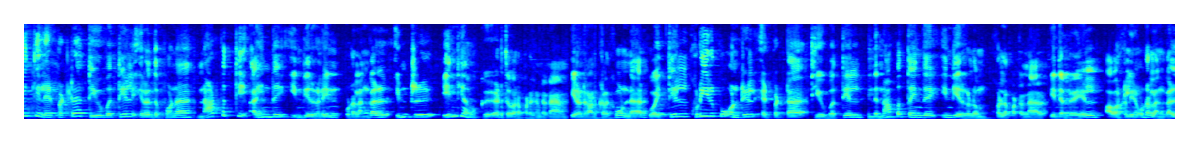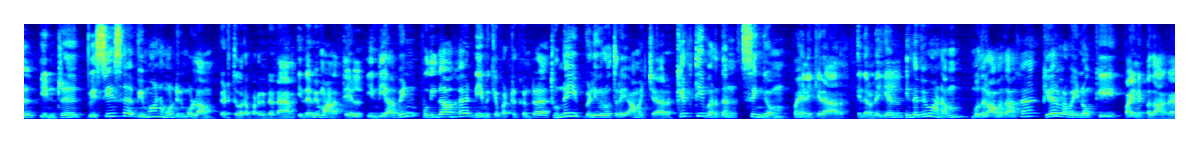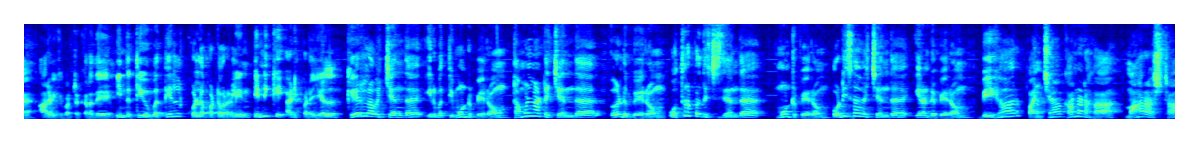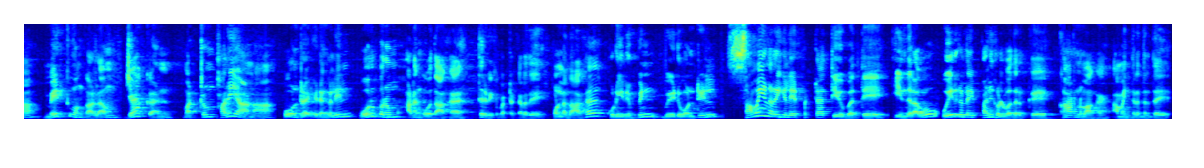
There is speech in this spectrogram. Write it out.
குவைத்தில் ஏற்பட்ட தீ விபத்தில் இறந்து போன நாற்பத்தி ஐந்து இந்தியர்களின் உடலங்கள் இன்று இந்தியாவுக்கு எடுத்து வரப்படுகின்றன. இரண்டு நாட்களுக்கு முன்னர் குவைத்தில் குடியிருப்பு ஒன்றில் ஏற்பட்ட தீ விபத்தில் இந்த நாற்பத்தைந்து இந்தியர்களும் கொல்லப்பட்டனர். இந்த நிலையில் அவர்களின் உடலங்கள் இன்று விசேஷ விமானம் ஒன்றின் மூலம் எடுத்து வரப்படுகின்றன. இந்த விமானத்தில் இந்தியாவின் புதிதாக நியமிக்கப்பட்டிருக்கின்ற துணை வெளியுறவுத்துறை அமைச்சர் கீர்த்தி வர்தன் சிங்கும் பயணிக்கிறார். இந்த நிலையில் இந்த விமானம் முதலாவதாக கேரளாவை நோக்கி பயணிப்பதாக அறிவிக்கப்பட்டிருக்கிறது. இந்த தீ விபத்தில் கொல்லப்பட்டவர்களின் எண்ணிக்கை அடிப்படையில் கேரளாவைச் சேர்ந்த இருபத்தி மூன்று பேரும் தமிழ்நாட்டைச் சேர்ந்த ஏழு பேரும் உத்தரப்பிரதேசத்தை சேர்ந்த மூன்று பேரும் ஒடிசாவைச் சேர்ந்த இரண்டு பேரும் பீகார் பஞ்சாப் கர்நாடகா மகாராஷ்டிரா மேற்கு வங்காளம் ஜார்க்கண்ட் மற்றும் ஹரியானா போன்ற இடங்களில் ஒருவரும் அடங்குவதாக தெரிவிக்கப்பட்டிருக்கிறது. முன்னதாக குடியிருப்பின் வீடு ஒன்றில் சமையல் அறையில் ஏற்பட்ட தீ விபத்தே இந்தளவு உயிர்களை பலிகொள்வதற்கு காரணமாக அமைந்திருந்தது.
